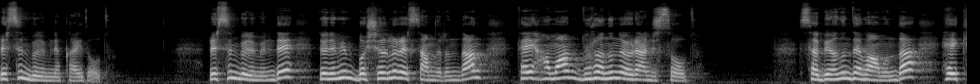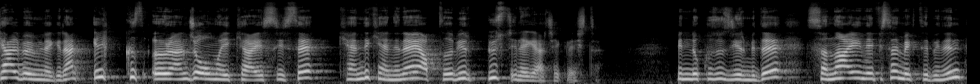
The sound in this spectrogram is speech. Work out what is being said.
resim bölümüne kaydoldu. Resim bölümünde dönemin başarılı ressamlarından Feyhaman Duran'ın öğrencisi oldu. Sabiha'nın devamında heykel bölümüne giren ilk kız öğrenci olma hikayesi ise kendi kendine yaptığı bir büst ile gerçekleşti. 1920'de Sanayi Nefise Mektebi'nin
